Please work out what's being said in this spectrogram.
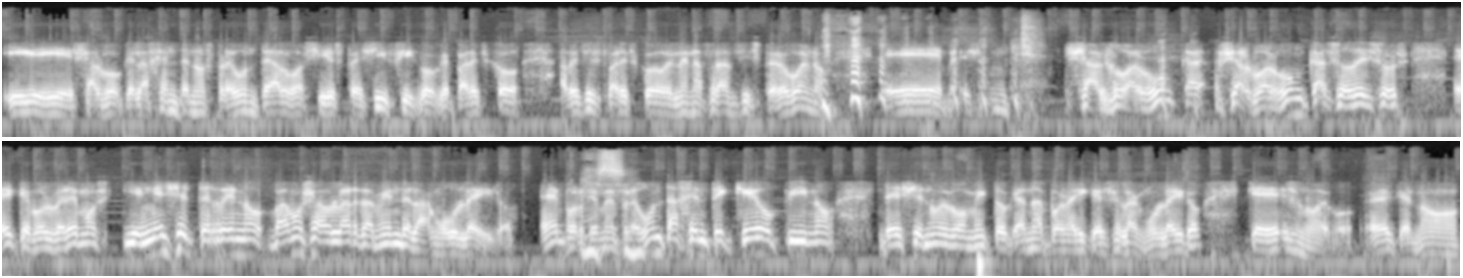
y salvo que la gente nos pregunte algo así específico, que parezco, a veces parezco Elena Francis, pero bueno, eh, salvo, algún, salvo algún caso de esos eh, que volveremos, y en ese terreno vamos a hablar también del anguleiro, ¿eh? porque me pregunta gente qué opino de ese nuevo mito que anda por ahí, que es el anguleiro, que es nuevo, ¿eh? que no,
